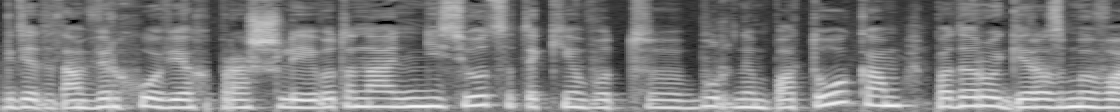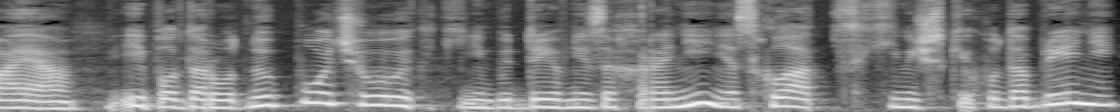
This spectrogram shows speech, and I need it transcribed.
где-то там в верховьях прошли. И вот она несется таким вот бурным потоком, по дороге размывая и плодородную почву, и какие-нибудь древние захоронения, склад химических удобрений.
